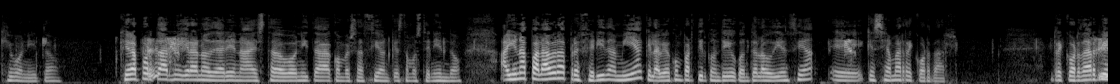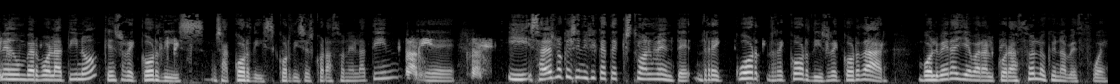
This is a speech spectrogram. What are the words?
Qué bonito. Quiero aportar mi grano de arena a esta bonita conversación que estamos teniendo. Hay una palabra preferida mía que la voy a compartir contigo y con toda la audiencia eh, que se llama recordar. Recordar Sí. viene de un verbo latino que es recordis, o sea, cordis. Cordis es corazón en latín. Claro, eh, claro. ¿Y sabes lo que significa textualmente? Recor- recordis, recordar, volver a llevar al corazón lo que una vez fue.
